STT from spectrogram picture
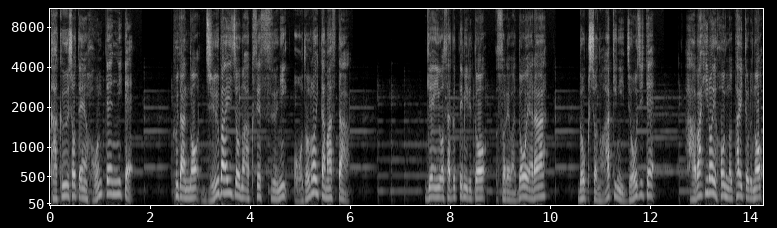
架空書店本店にて普段の10倍以上のアクセス数に驚いたマスター。原因を探ってみるとそれはどうやら読書の秋に乗じて幅広い本のタイトルの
